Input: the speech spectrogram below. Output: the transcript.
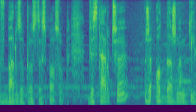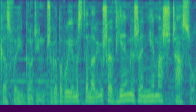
w bardzo prosty sposób. Wystarczy, że oddasz nam kilka swoich godzin. Przygotowujemy scenariusze, wiemy, że nie masz czasu,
